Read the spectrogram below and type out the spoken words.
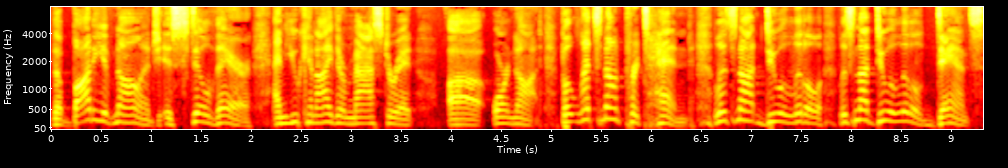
the body of knowledge is still there, and you can either master it uh, or not. But let's not pretend. Let's not do a little. Let's not do a little dance.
